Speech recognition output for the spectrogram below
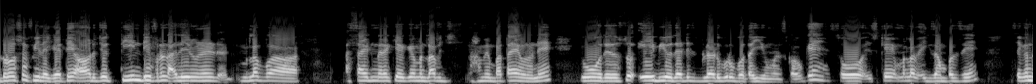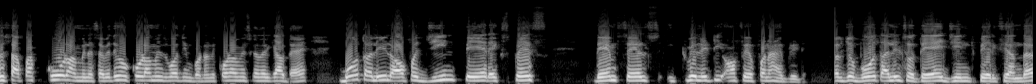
ड्रोसोफिले गए थे और जो तीन डिफरेंट अलील उन्होंने मतलब साइड में रखे हुए मतलब हमें बताया उन्होंने कि वो होते दोस्तों A B O that is blood group होता है ह्यूमंस का ओके सो इसके मतलब एग्जाम्पल से सेकंड दोस्तों आपका कोडामिनस अभी देखो कोडामिनस बहुत इंपॉर्टेंट कोडामिनस के अंदर क्या होता है both allele of a gene pair express them cells equality of F one hybrid मतलब जो बोथ अलिल्स होते हैं जीन पेयर के अंदर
